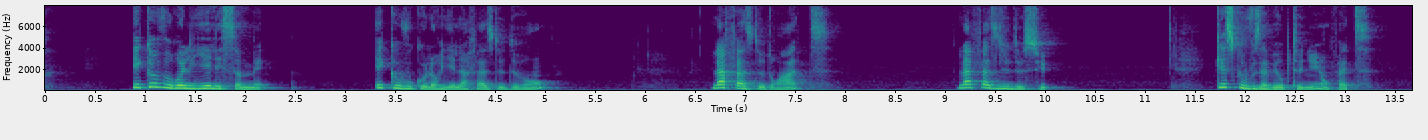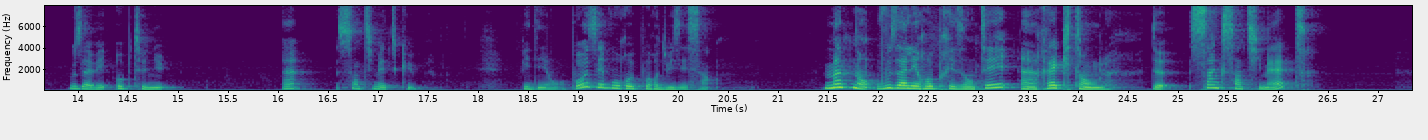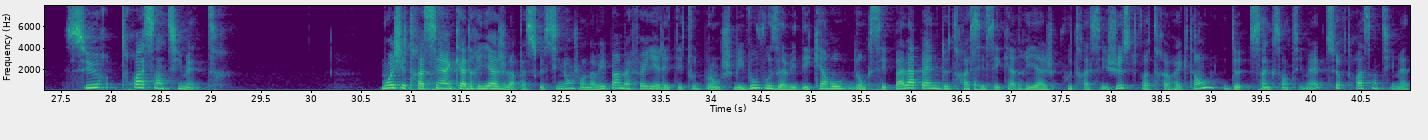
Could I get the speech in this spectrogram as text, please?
et que vous reliez les sommets et que vous coloriez la face de devant, la face de droite, la face du dessus. Qu'est-ce que vous avez obtenu en fait? Vous avez obtenu un centimètre cube. Vidéo en pause et vous reproduisez ça. Maintenant, vous allez représenter un rectangle de 5 cm sur 3 cm. Moi, j'ai tracé un quadrillage là, parce que sinon, j'en avais pas, ma feuille, elle était toute blanche. Mais vous, vous avez des carreaux, donc c'est pas la peine de tracer ces quadrillages. Vous tracez juste votre rectangle de 5 cm sur 3 cm.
